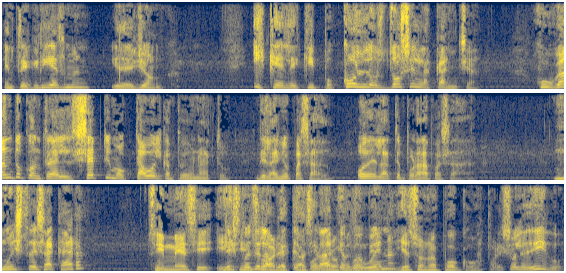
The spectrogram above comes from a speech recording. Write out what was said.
entre Griezmann y De Jong? y que el equipo, con los dos en la cancha, jugando contra el séptimo octavo del campeonato del año pasado o de la temporada pasada, muestre esa cara. Sin Messi y Después sin de Suárez, la temporada que fue buena. Y eso no es poco. Por eso le digo.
